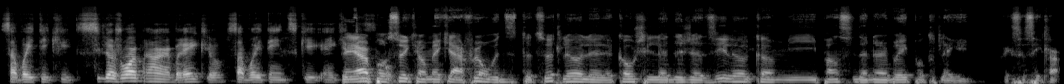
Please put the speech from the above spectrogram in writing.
ça va être écrit. Si le joueur prend un break, là, ça va être indiqué. D'ailleurs, pour ceux qui ont McCaffrey, on vous dit tout de suite, là, le, coach, il l'a déjà dit, là, comme il pense qu'il donner un break pour toute la game. ça, c'est clair.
